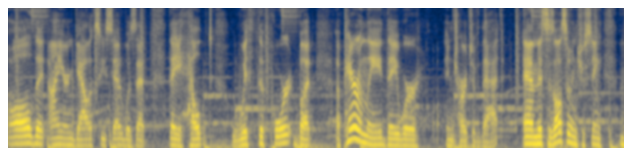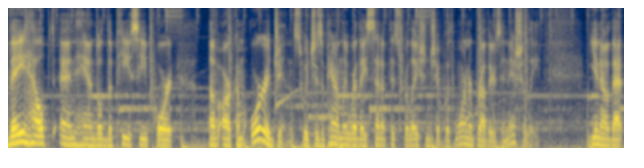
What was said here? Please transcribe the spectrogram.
All that Iron Galaxy said was that they helped with the port, but apparently they were in charge of that. And this is also interesting, they helped and handled the PC port of Arkham Origins, which is apparently where they set up this relationship with Warner Brothers initially. You know, that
